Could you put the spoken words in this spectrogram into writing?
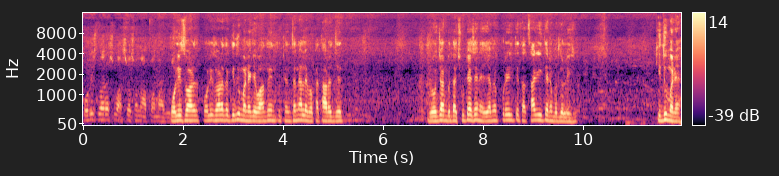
પોલીસ દ્વારા શું આશ્વાસન આપવામાં આવ્યું પોલીસવાળા પોલીસવાળા તો કીધું મને કે વાંધો નહીં તું ટેન્શન ના લે બકા તારો જે રોજાન બધા છૂટે છે ને એ અમે પૂરી રીતે સારી રીતે એનો બદલો લઈશું. કીધું મને.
